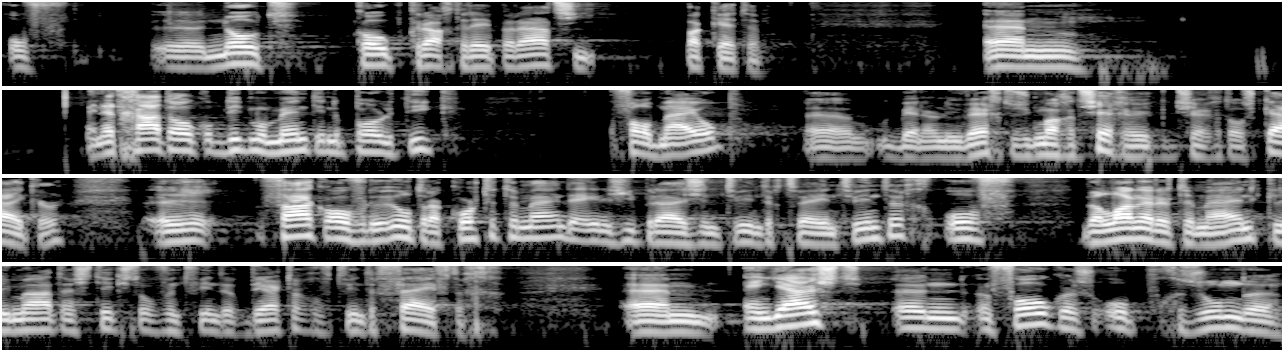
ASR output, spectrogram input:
of uh, noodkoopkrachtreparatiepakketten. Um, en het gaat ook op dit moment in de politiek, valt mij op, uh, ik ben er nu weg, dus ik mag het zeggen, ik zeg het als kijker, uh, vaak over de ultrakorte termijn, de energieprijs in 2022, of de langere termijn, klimaat en stikstof in 2030 of 2050. Um, en juist een, focus op gezonde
